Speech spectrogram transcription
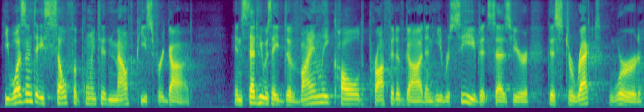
He wasn't a self appointed mouthpiece for God. Instead, he was a divinely called prophet of God, and he received, it says here, this direct word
